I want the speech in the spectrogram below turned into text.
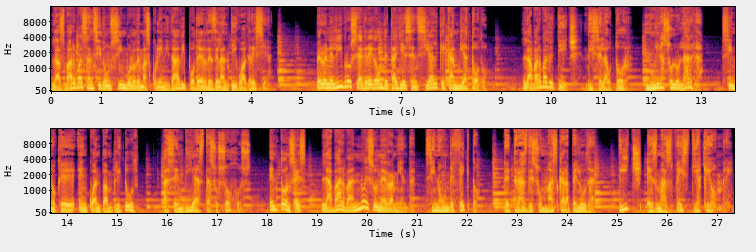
Las barbas han sido un símbolo de masculinidad y poder desde la antigua Grecia. Pero en el libro se agrega un detalle esencial que cambia todo. La barba de Teach, dice el autor, no era solo larga, sino que, en cuanto a amplitud, ascendía hasta sus ojos. Entonces, la barba no es una herramienta, sino un defecto. Detrás de su máscara peluda, Teach es más bestia que hombre.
